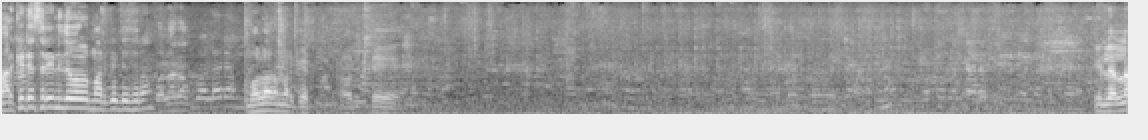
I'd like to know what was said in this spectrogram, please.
ಮಾರ್ಕೆಟ್ ಹೆಸರು ಏನಿದೆ ಮಾರ್ಕೆಟ್ ಹೆಸರು? ಬೋಲಾರ ಮಾರ್ಕೆಟ್ ಓಕೆ ಇಲ್ಲೆಲ್ಲ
